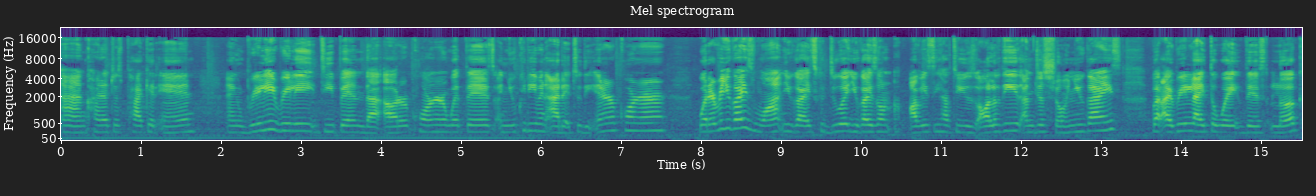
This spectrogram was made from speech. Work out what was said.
and kind of just pack it in and really really deepen that outer corner with this. And you could even add it to the inner corner. Whatever you guys want you guys could do it. You guys don't obviously have to use all of these. I'm just showing you guys. But i really like the way this look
